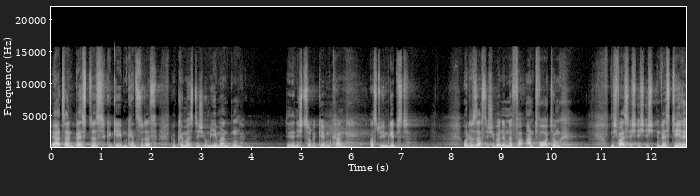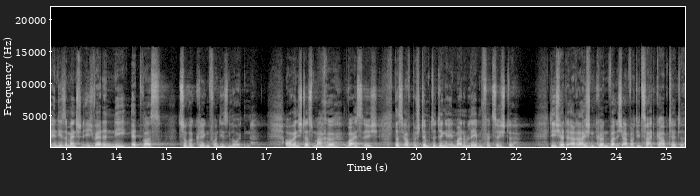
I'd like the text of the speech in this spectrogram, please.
Er hat sein Bestes gegeben. Kennst du das? Du kümmerst dich um jemanden, der dir nicht zurückgeben kann, was du ihm gibst. Oder du sagst, ich übernehme eine Verantwortung. Und ich weiß, ich, ich, ich investiere in diese Menschen, ich werde nie etwas zurückkriegen von diesen Leuten. Aber wenn ich das mache, weiß ich, dass ich auf bestimmte Dinge in meinem Leben verzichte, die ich hätte erreichen können, weil ich einfach die Zeit gehabt hätte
